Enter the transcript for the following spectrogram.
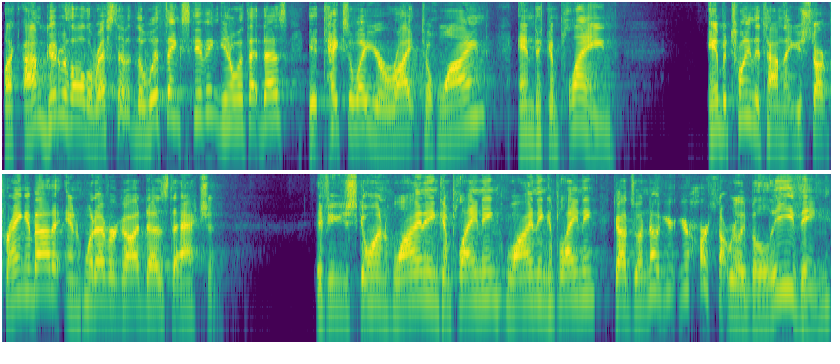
like I'm good with all the rest of it. The with thanksgiving, you know what that does? It takes away your right to whine and to complain in between the time that you start praying about it and whatever God does to action. If you just go on whining, complaining, whining, complaining, God's going, no, your, your heart's not really believing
